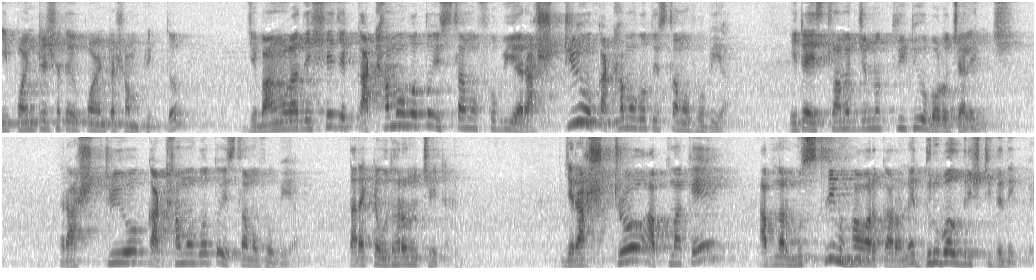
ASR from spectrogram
এই পয়েন্টের সাথে ওই পয়েন্টটা সম্পৃক্ত, যে বাংলাদেশে যে কাঠামোগত ইসলামোফোবিয়া, রাষ্ট্রীয় কাঠামোগত ইসলামোফোবিয়া এটা ইসলামের জন্য তৃতীয় বড় চ্যালেঞ্জ। রাষ্ট্রীয় কাঠামোগত ইসলামোফোবিয়া। তার একটা উদাহরণ হচ্ছে এটা। যে রাষ্ট্র আপনাকে, আপনার মুসলিম হওয়ার কারণে দুর্বল দৃষ্টিতে দেখবে।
